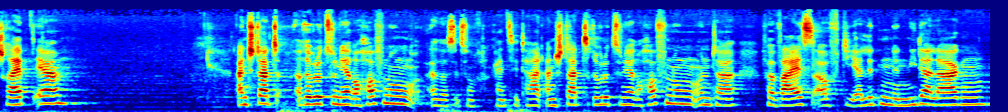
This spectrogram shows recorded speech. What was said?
schreibt er, anstatt revolutionäre Hoffnungen, also das ist jetzt noch kein Zitat, anstatt revolutionäre Hoffnungen unter Verweis auf die erlittenen Niederlagen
